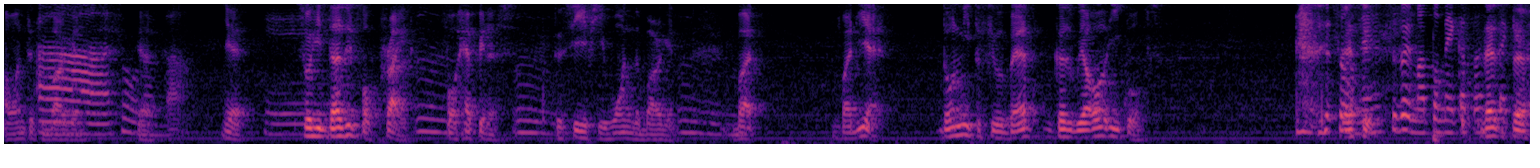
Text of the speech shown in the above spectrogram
I wanted to bargain." ああ、そうなんだ。 Yeah. へー So he does it for pride, for happiness, to see if he won the bargain. But, but yeah, don't need to feel bad because we are all equals. そう That's ね it.。すごいまとめ方した That's けど the。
